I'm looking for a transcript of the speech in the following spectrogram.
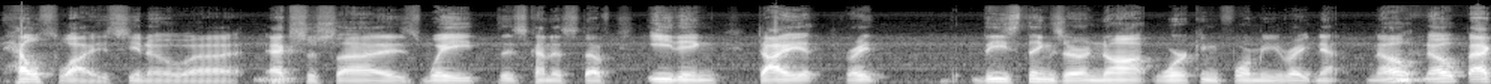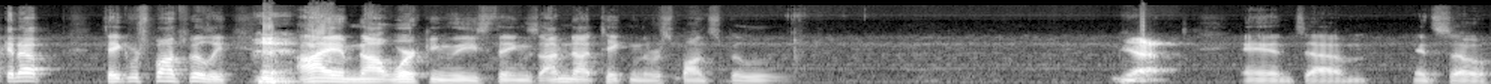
health wise, you know, uh, mm-hmm. exercise, weight, this kind of stuff, eating, diet, right? These things are not working for me right now. No, no, back it up. Take responsibility. I am not working these things. I'm not taking the responsibility. Yeah. And um, and so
